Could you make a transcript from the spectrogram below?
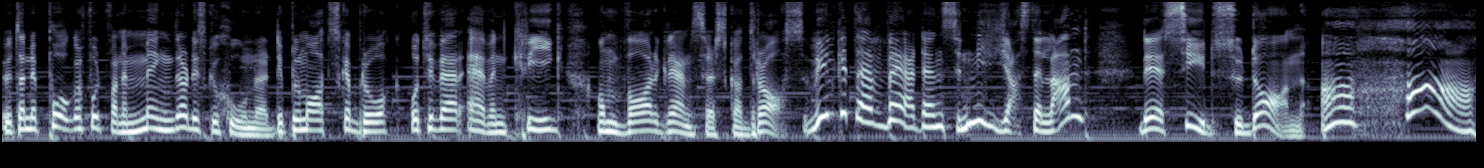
utan det pågår fortfarande mängder av diskussioner, diplomatiska bråk och tyvärr även krig om var gränser ska dras. Vilket är världens nyaste land? Det är Sydsudan. Aha!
